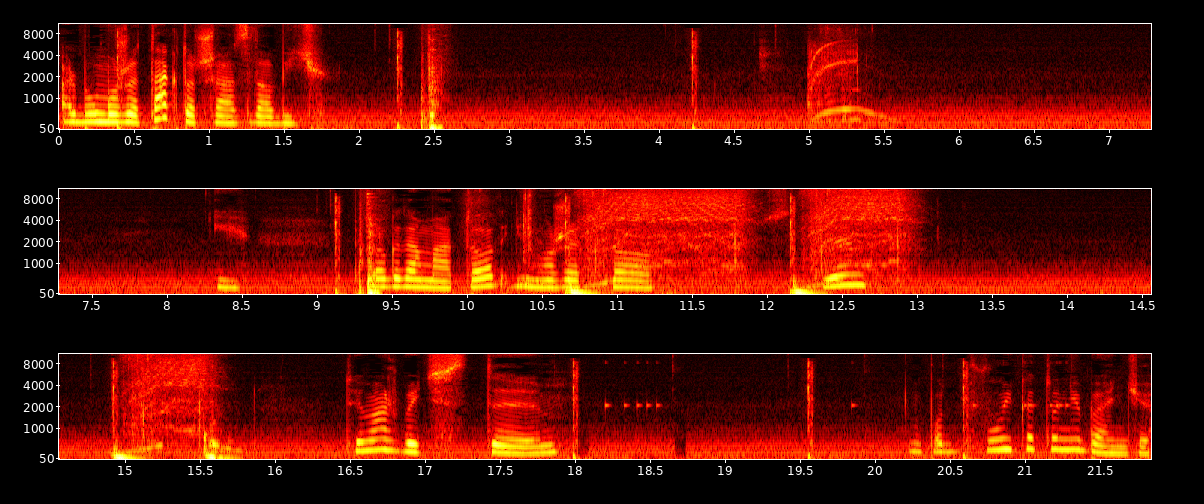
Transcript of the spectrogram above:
Albo może tak to trzeba zrobić. I programator i może to z tym. Ty masz być z tym. No pod dwójkę to nie będzie.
